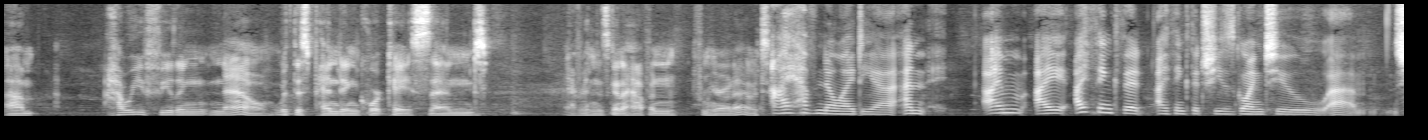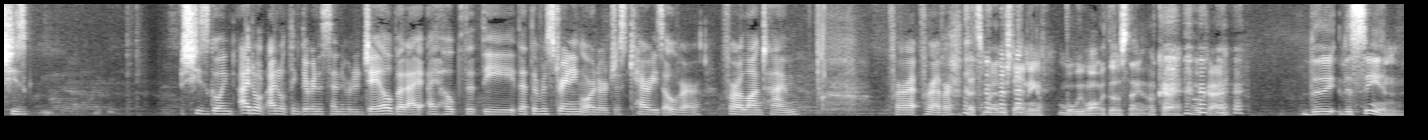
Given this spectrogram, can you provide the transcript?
Um, how are you feeling now with this pending court case and everything that's going to happen from here on out? I have no idea, and I'm I I think that I think that she's going to um, she's she's going. I don't I don't think they're going to send her to jail, but I, I hope that the that the restraining order just carries over for a long time, for forever. That's my understanding of what we want with those things. Okay, okay. The the scene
